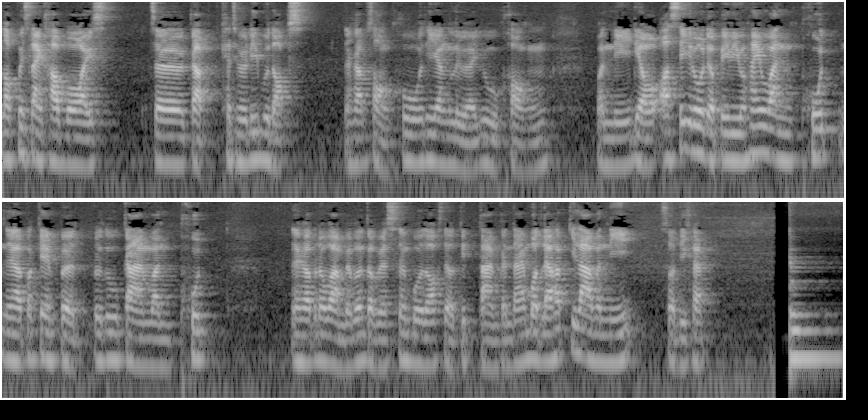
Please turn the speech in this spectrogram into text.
นอร์ทควีนส์แลนด์คาวบอยส์เจอกับแคนเทอร์เบอรี่บูลด็อกส์นะครับสองคู่ที่ยังเหลืออยู่ของวันนี้เดี๋ยว Aussie Rules เดี๋ยวพรีวิวให้วันพุธนะครับเกมเปิดฤดูกาลวันพุธนะครับระหว่างเมลเบิร์นกับเวสเทิร์นบูลด็อกส์เดี๋ยวติดตามกันได้หมดแล้วครับกีฬาวันนี้ สวัสดีครับ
